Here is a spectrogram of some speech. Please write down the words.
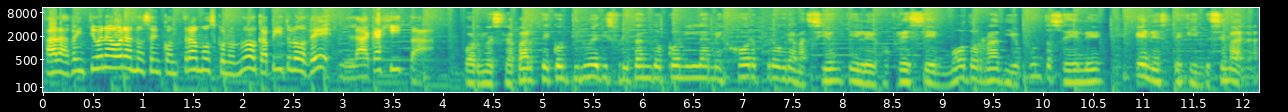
A las 21 horas nos encontramos con un nuevo capítulo de La Cajita. Por nuestra parte, continúe disfrutando con la mejor programación que le ofrece modoradio.cl en este fin de semana.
